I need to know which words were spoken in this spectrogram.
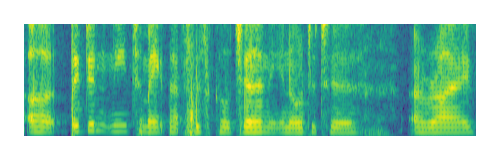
uh, they didn't need to make that physical journey in order to arrive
